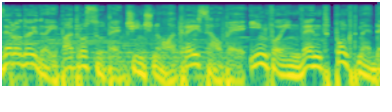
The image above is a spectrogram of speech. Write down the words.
022 400 593 sau pe infoinvent.md.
